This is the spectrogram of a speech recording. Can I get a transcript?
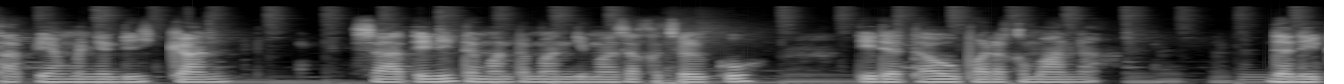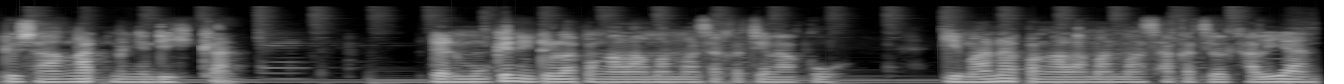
Tapi yang menyedihkan, saat ini teman-teman di masa kecilku tidak tahu pada ke mana. Dan itu sangat menyedihkan. Dan mungkin itulah pengalaman masa kecil aku. Gimana pengalaman masa kecil kalian?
